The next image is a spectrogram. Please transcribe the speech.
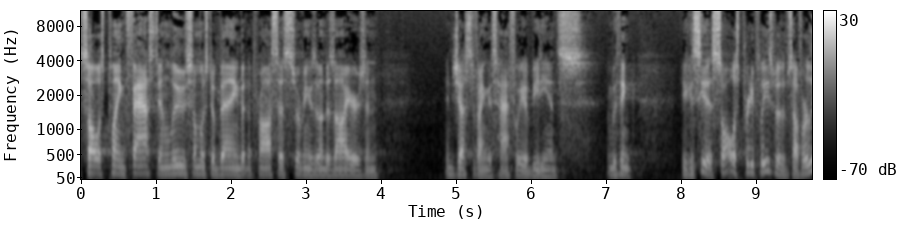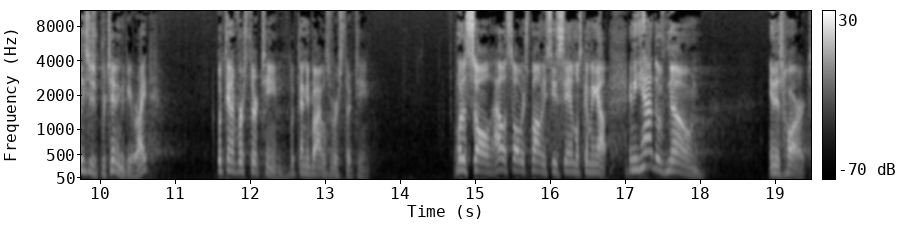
Saul was playing fast and loose, almost obeying, but in the process serving his own desires and, and justifying this halfway obedience. And we think you can see that Saul was pretty pleased with himself, or at least he was pretending to be, right? Look down at verse 13. Look down your Bibles verse 13. What does Saul, how does Saul respond when he sees Samuel's coming out? And he had to have known in his heart.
